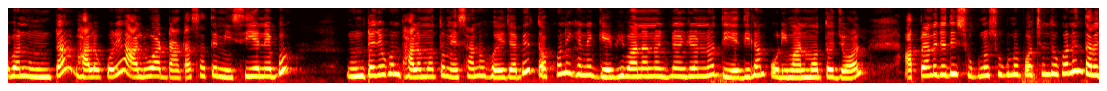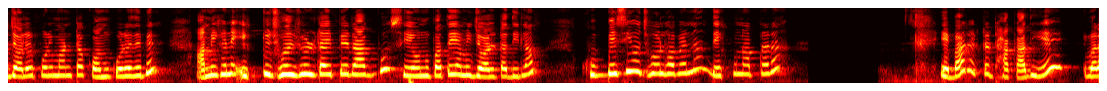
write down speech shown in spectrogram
এবার নুনটা ভালো করে আলু আর ডাঁটার সাথে মিশিয়ে নেব। নুনটা যখন ভালো মতো মেশানো হয়ে যাবে, তখন এখানে গ্রেভি বানানোর জন্য দিয়ে দিলাম পরিমাণ মতো জল। আপনারা যদি শুকনো শুকনো পছন্দ করেন, তাহলে জলের পরিমাণটা কম করে দেবেন। আমি এখানে একটু ঝোলঝোল টাইপের রাখব, সেই অনুপাতেই আমি জলটা দিলাম। খুব বেশিও ঝোল হবে না, দেখুন আপনারা। এবার একটা ঢাকা দিয়ে এবার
